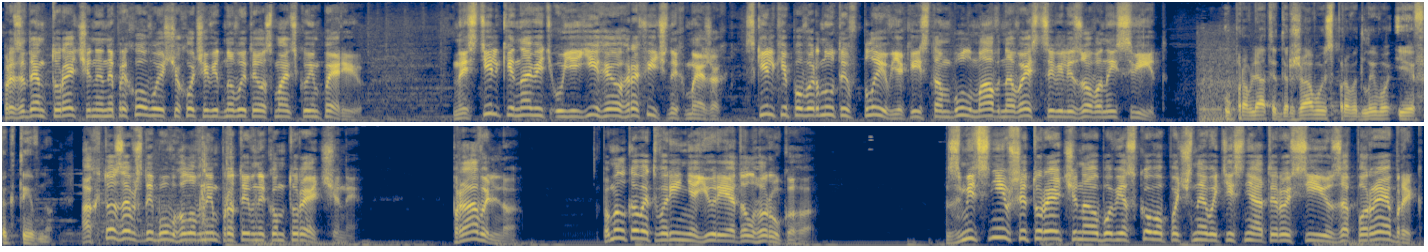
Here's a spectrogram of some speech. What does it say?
Президент Туреччини не приховує, що хоче відновити Османську імперію. Не стільки навіть у її географічних межах, скільки повернути вплив, який Стамбул мав на весь цивілізований світ. Управляти державою справедливо і ефективно. А хто завжди був головним противником Туреччини? Правильно, помилкове творіння Юрія Долгорукого. Зміцнівши Туреччина обов'язково почне витісняти Росію за поребрик,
